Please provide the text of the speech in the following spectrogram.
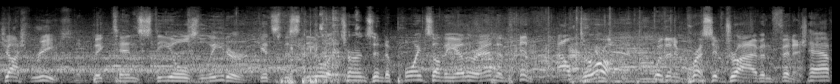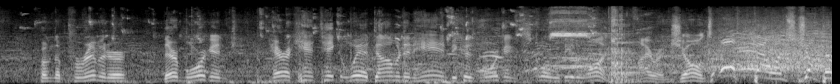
Josh Reaves. The Big Ten steals leader gets the steal. It turns into points on the other end, and then Al Durham with an impressive drive and finish. Half from the perimeter. There, Morgan. Harrar can't take away a dominant hand because Morgan scored with either one. Myreon Jones, off balance jumper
